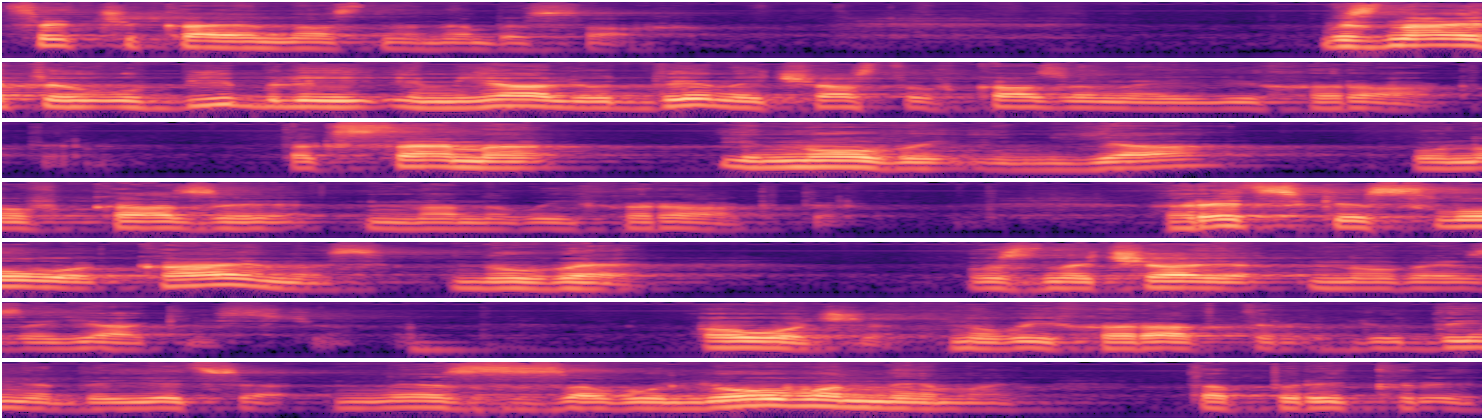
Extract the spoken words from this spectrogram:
Це чекає нас на небесах. Ви знаєте, у Біблії ім'я людини часто вказує на її характер. Так само і нове ім'я, воно вказує на новий характер. Грецьке слово кайнос нове означає нове за якістю. А отже, новий характер людині дається не з завольованими та, прикри...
